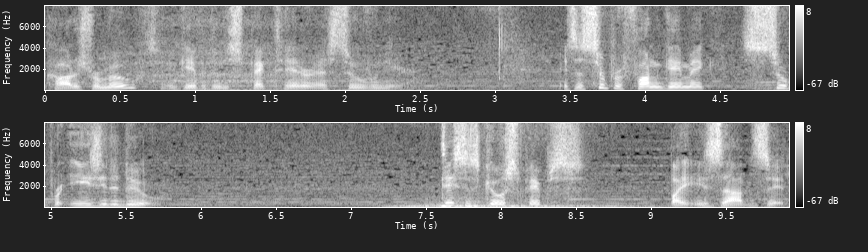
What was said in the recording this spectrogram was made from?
card is removed and given to the spectator as souvenir. It's a super fun gimmick, super easy to do. This is Ghost Pips by Izzat Dzid.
